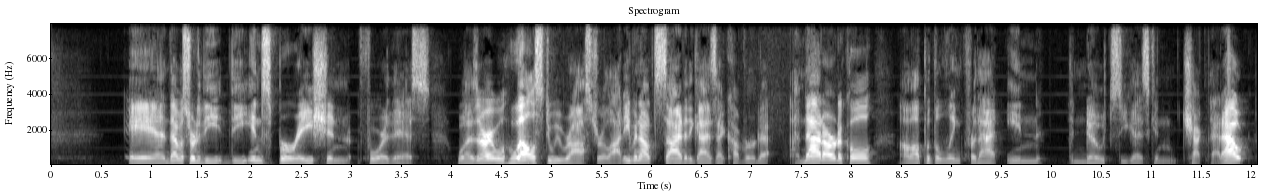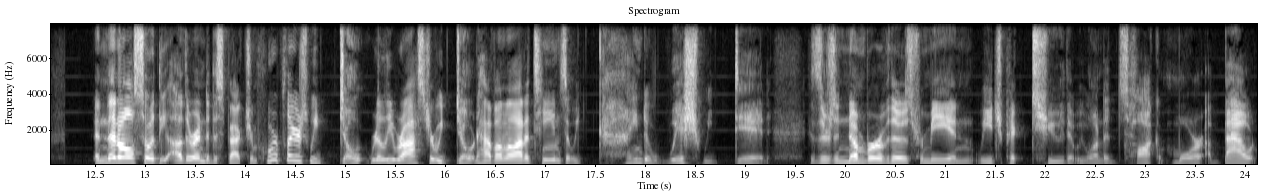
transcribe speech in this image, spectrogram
and that was sort of the the inspiration for this was all right well who else do we roster a lot? Even outside of the guys i covered on that article um, i'll put the link for that in the notes. So you guys can check that out. And then also at the other end of the spectrum who are players we don't really roster we don't have on a lot of teams that we kind of wish we did? Because there's a number of those for me and we each picked two that we wanted to talk more about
